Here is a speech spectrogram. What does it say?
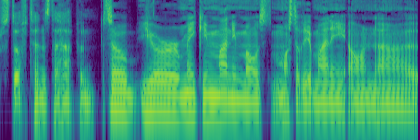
stuff tends to happen. So you're making money most most of your money on uh,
